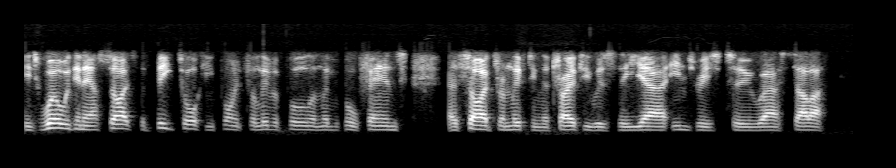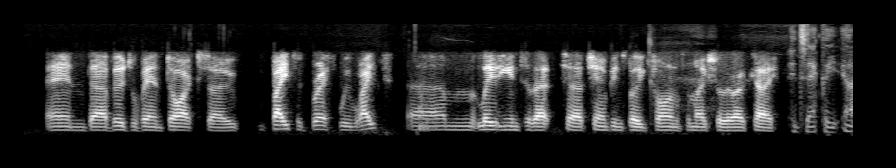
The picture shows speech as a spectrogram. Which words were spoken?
is well within our sights. The big talking point for Liverpool and Liverpool fans, aside from lifting the trophy, was the uh, injuries to uh, Salah and uh, Virgil van Dijk. So bated breath, we wait um, leading into that uh, Champions League final to make sure they're okay. Exactly. Uh,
